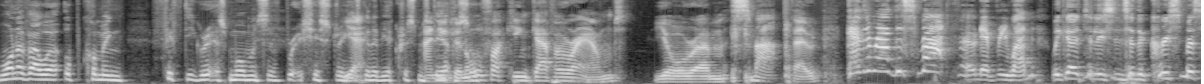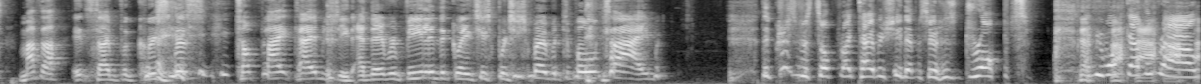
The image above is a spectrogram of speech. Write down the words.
One of our upcoming 50 greatest moments of British history is going to be a Christmas and Day you episode. can all fucking gather around your um, smartphone. Gather around the smartphone, everyone. We're going to listen to the Christmas. Mother, it's time for Christmas. Top Flight Time Machine. And they're revealing the greatest British moment of all time. The Christmas Top Flight Time Machine episode has dropped. Everyone gather round.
